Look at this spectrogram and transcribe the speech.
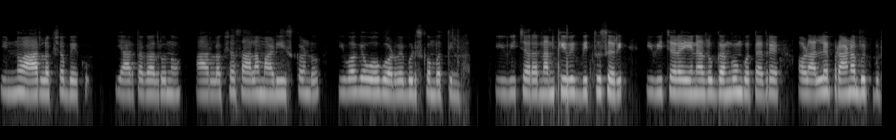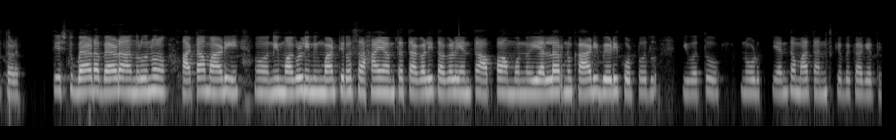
ಇನ್ನೂ ಆರು ಲಕ್ಷ ಬೇಕು. ಯಾರು ತಗಾದ್ರೂ ಆರು ಲಕ್ಷ ಸಾಲ ಮಾಡಿ ಇಸ್ಕೊಂಡು ಇವಾಗೆ ಹೋಗಿ, ಒಡವೆ ಬಿಡಿಸ್ಕೊಂಬತ್ತೀನಿ. ಈ ವಿಚಾರ ನನ್ನ ಕಿವಿಗೆ ಬಿತ್ತು ಸರಿ. ಈ ವಿಚಾರ ಏನಾದರೂ ಗಂಗಂಗೆ ಗೊತ್ತಾದರೆ ಅವಳು ಅಲ್ಲೇ ಪ್ರಾಣ ಬಿಟ್ಬಿಡ್ತಾಳೆ. ಎಷ್ಟು ಬೇಡ ಬೇಡ ಅಂದ್ರೂ ಹಠ ಮಾಡಿ ನಿಮ್ಮ ಮಗಳು ನಿಮಗೆ ಮಾಡ್ತಿರೋ ಸಹಾಯ ಅಂತ ತಗೊಳ್ಳಿ ತಗೊಳ್ಳಿ ಅಂತ ಅಪ್ಪ, ಅಮ್ಮನ್ನು ಎಲ್ಲರನ್ನು ಕಾಡಿ ಬೇಡಿ ಕೊಟ್ಟೋದ್ಲು. ಇವತ್ತು ನೋಡು ಎಂಥ ಮಾತು ಅನ್ನಿಸ್ಕೋಬೇಕಾಗೈತೆ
